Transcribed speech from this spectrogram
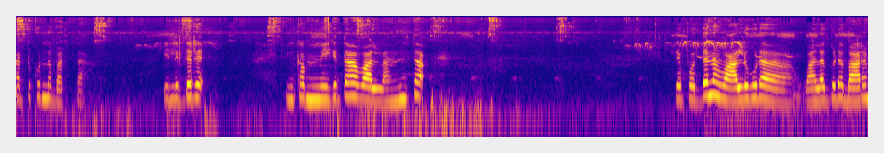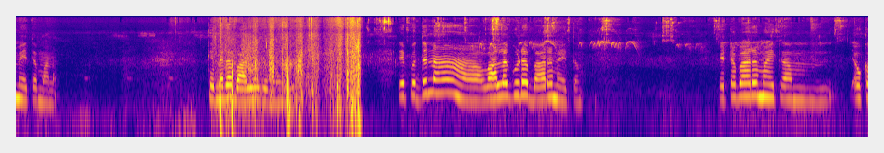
కట్టుకున్న భర్త. వీళ్ళిద్దరే. ఇంకా మిగతా వాళ్ళంతా రేపొద్దున పొద్దున వాళ్ళు కూడా వాళ్ళకు కూడా భారం అవుతాం మనం. కెమెరా బాగాలేదు ఉందండి రేపు పొద్దున వాళ్ళకు కూడా భారం అవుతాం ఎట్ట భారం అవుతాం ఒక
